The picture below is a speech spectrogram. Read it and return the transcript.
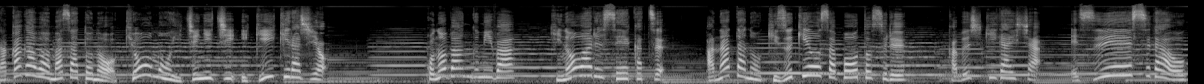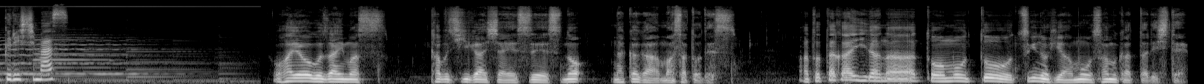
中川雅人の今日も一日生き生きラジオ。この番組は気のある生活あなたの気づきをサポートする株式会社 SAS がお送りします。おはようございます。株式会社 SAS の中川雅人です。暖かい日だなと思うと次の日はもう寒かったりして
